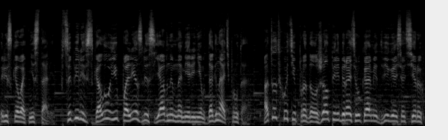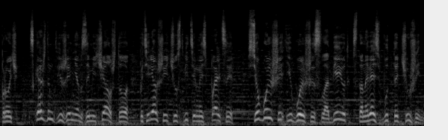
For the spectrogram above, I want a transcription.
рисковать не стали. Вцепились в скалу и полезли с явным намерением догнать прута. А тот хоть и продолжал перебирать руками, двигаясь от серых прочь, с каждым движением замечал, что потерявшие чувствительность пальцы все больше и больше слабеют, становясь будто чужими.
